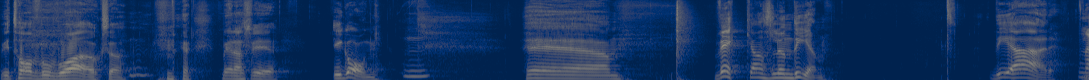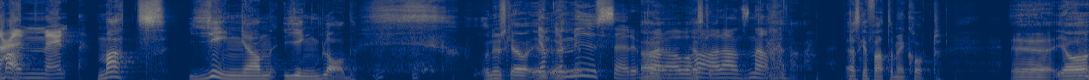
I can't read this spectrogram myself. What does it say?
Vi tar Vauvois också medan vi är igång. Eh, veckans Lundén. Det är Nej men. Mats Jingan Jingblad. Och nu ska jag, Jag, jag myser bara av att jag höra hans namn. jag ska fatta mig kort. Eh, jag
